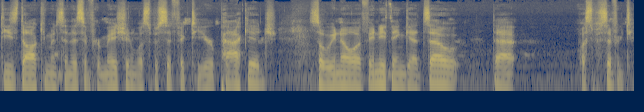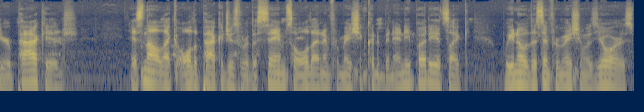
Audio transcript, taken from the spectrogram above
these documents and this information was specific to your package. So we know if anything gets out that was specific to your package, it's not like all the packages were the same, so all that information could have been anybody. It's like we know this information was yours.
